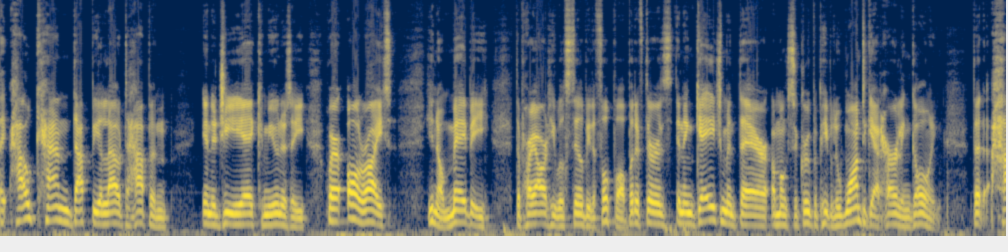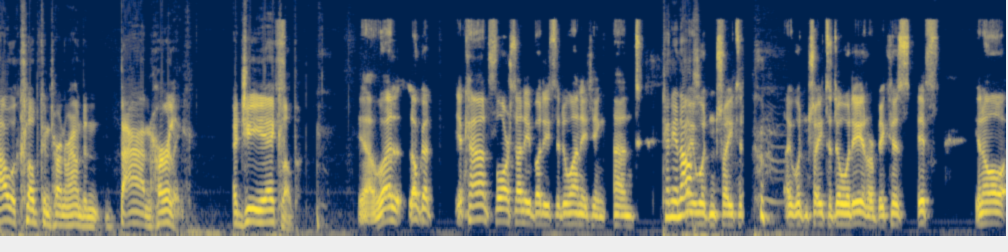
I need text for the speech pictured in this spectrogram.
like how can that be allowed to happen in a GAA community where all right you know maybe the priority will still be the football but if there's an engagement there amongst a group of people who want to get hurling going that how a club can turn around and ban hurling a GAA club? Yeah well look at you can't force anybody to do anything and can you not? I wouldn't try to I wouldn't try to do it either because if you know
